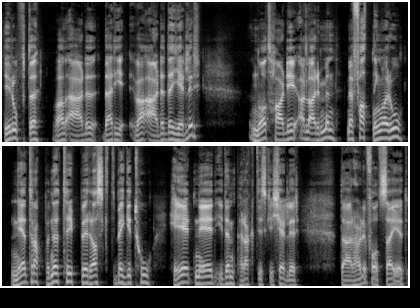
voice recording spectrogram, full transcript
De ropte, hva er det, der, hva er det det gjelder? Nå tar de alarmen med fatning og ro. Ned trappene tripper raskt begge to, helt ned i den praktiske kjeller. Der har de fått seg et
